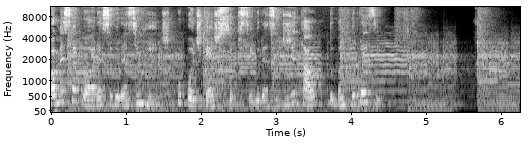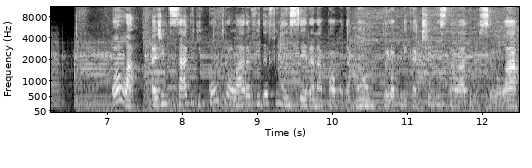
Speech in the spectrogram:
Começa agora Segurança em Rede, o podcast sobre segurança digital do Banco do Brasil. A gente sabe que controlar a vida financeira na palma da mão, pelo aplicativo instalado no celular,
